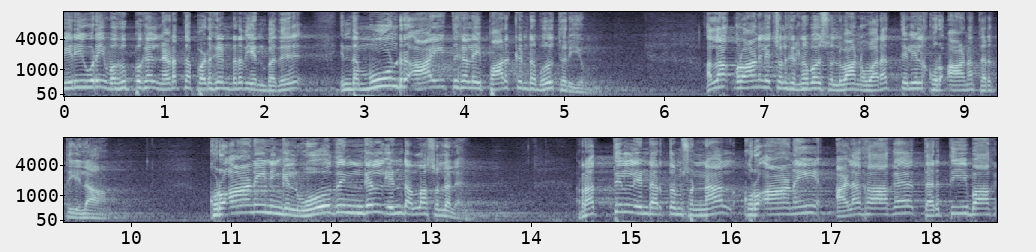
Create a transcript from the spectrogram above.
விரிவுரை வகுப்புகள் நடத்தப்படுகின்றது என்பது இந்த மூன்று ஆயத்துகளை பார்க்கின்ற போது தெரியும். அல்லாஹ் குர்ஆனிலே சொல்கின்ற போது சொல்வான் வரத்திலில் குர்ஆன தர்த்தீலா. குர்ஆனை நீங்கள் ஓதுங்கள் என்று அல்லாஹ் சொல்லலை. ரத்தில் என்ற அர்த்தம் சொன்னால் குர்ஆனை அழகாக தர்த்தீபாக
